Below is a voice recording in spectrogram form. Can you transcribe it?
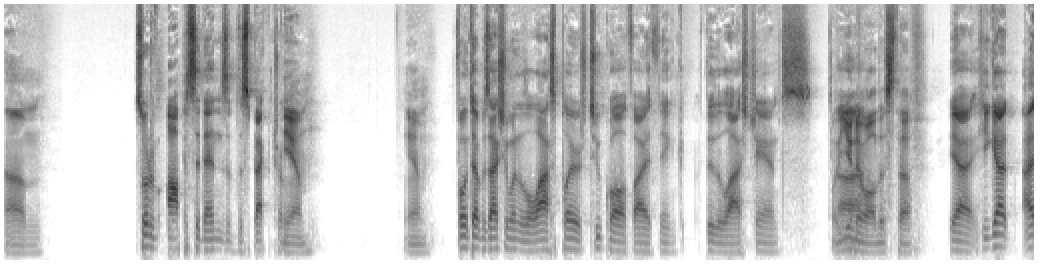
um, sort of opposite ends of the spectrum. Yeah. Yeah. Phone Tap was actually one of the last players to qualify, I think, through the last chance. Well, you Uh, know all this stuff. Yeah, he got. I,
